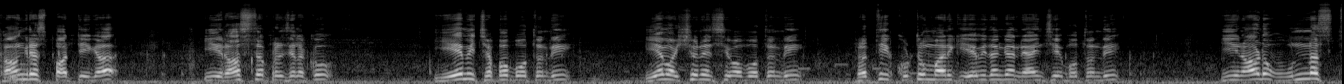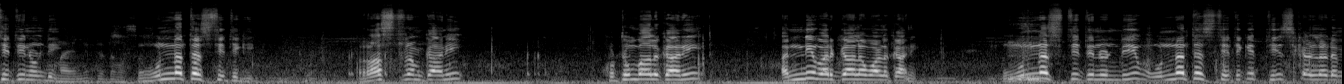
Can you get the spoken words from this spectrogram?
కాంగ్రెస్ పార్టీగా ఈ రాష్ట్ర ప్రజలకు ఏమి చెప్పబోతుంది ఏం అష్యూరెన్స్ ఇవ్వబోతుంది ప్రతి కుటుంబానికి ఏ విధంగా న్యాయం చేయబోతుంది? ఈనాడు ఉన్న స్థితి నుండి ఉన్నత స్థితికి రాష్ట్రం కానీ కుటుంబాలు కానీ అన్ని వర్గాల వాళ్ళు కానీ ఉన్న స్థితి నుండి ఉన్నత స్థితికి తీసుకెళ్ళడం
